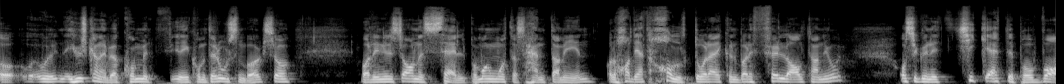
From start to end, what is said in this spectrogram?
og, og jeg husker da jeg kom til Rosenborg, så var det Nils Arne selv på mange måter som henta meg inn. Og da hadde jeg et halvt år der jeg kunne bare følge alt han gjorde. Og så kunne jeg kikke etterpå hva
